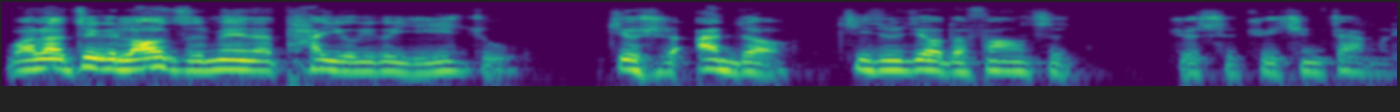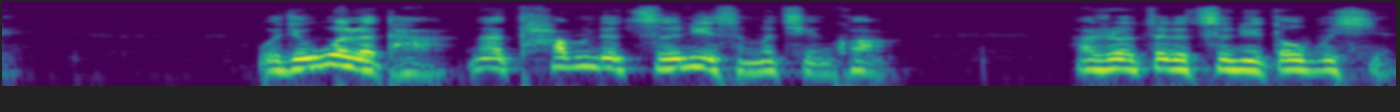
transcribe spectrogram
完了，这个老姊妹呢，她有一个遗嘱，就是按照基督教的方式，就是举行葬礼。我就问了他，那他们的子女什么情况？他说这个子女都不信。”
